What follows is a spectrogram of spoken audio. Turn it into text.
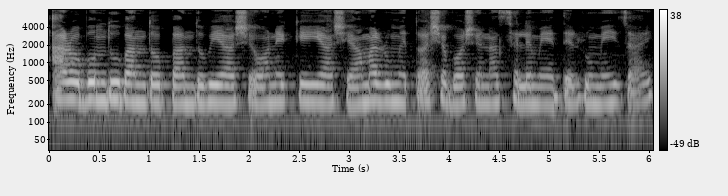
আরও বন্ধু বান্ধব বান্ধবী আসে, অনেকেই আসে। আমার রুমে তো আসে বসে না, ছেলে মেয়েদের রুমেই যায়।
